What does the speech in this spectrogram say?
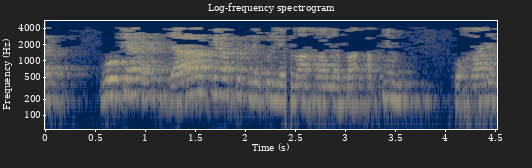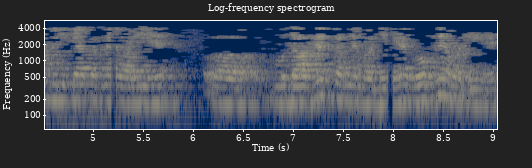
تک، وہ کیا ہے؟ دافعه لكل ما خالفها اپنے مخالف کے کیا کرنے والی ہے؟ مدافعت کرنے والی ہے، روکنے والی ہے،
